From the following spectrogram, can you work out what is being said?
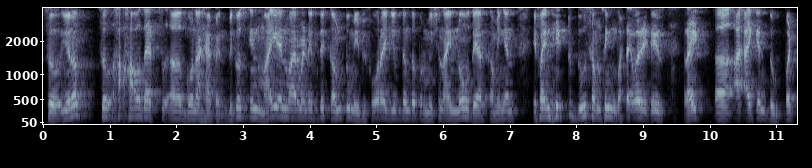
So you know so how that's uh, gonna happen? Because in my environment if they come to me before i give them the permission i know they are coming and if i need to do something whatever it is right uh, I, I can do. But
